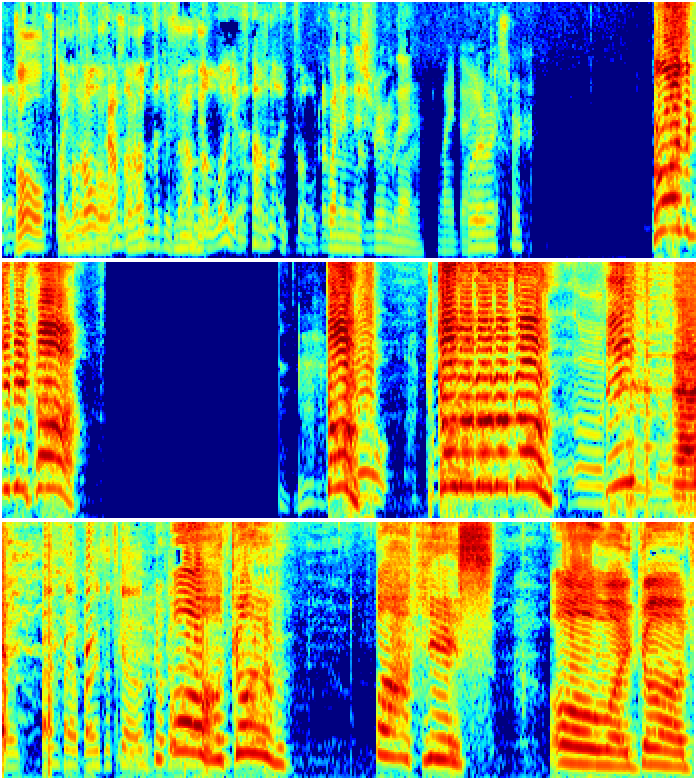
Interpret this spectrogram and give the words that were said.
Uh, involved? I'm not Involved. involved. I'm, the, I'm I'm, not- the def- I'm the lawyer. I'm not involved. I'm One the in this defendant. room then, lie down. Whatever, sir. Horizon, give me a car! Go! Go, go, go, go, go! Oh, Yeah! Thumbs up, boys. Let's go. Oh, got him! Fuck yes! Oh my god!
